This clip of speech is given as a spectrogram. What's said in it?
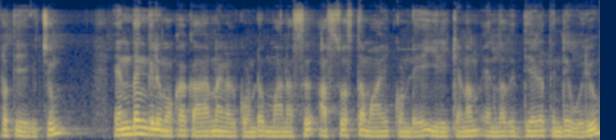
പ്രത്യേകിച്ചും എന്തെങ്കിലുമൊക്കെ കാരണങ്ങൾ കൊണ്ട് മനസ്സ് അസ്വസ്ഥമായിക്കൊണ്ടേയിരിക്കണം എന്നത് ഇദ്ദേഹത്തിന്റെ ഒരു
